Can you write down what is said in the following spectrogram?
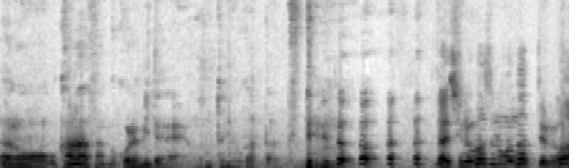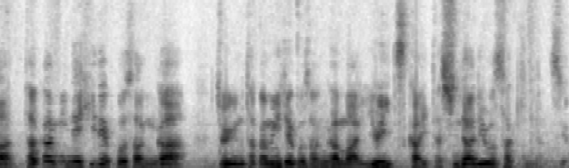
あの金沢さんがこれ見てね本当によかったっつって、だから忍ばずの女っていうのは高峰秀子さんが女優の高峰秀子さんがまあ唯一書いたシナリオ作品なんですよ。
